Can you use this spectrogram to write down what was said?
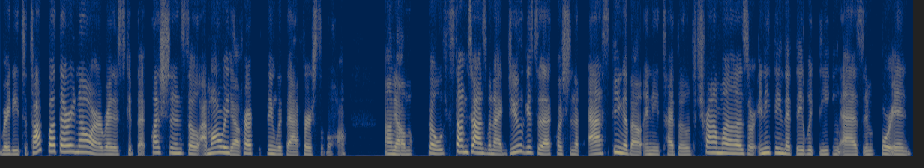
ready to talk about that right now, or I'd rather skip that question. So I'm always Yep. prefacing with that, first of all. Um, so sometimes when I do get to that question of asking about any type of traumas or anything that they would deem as important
